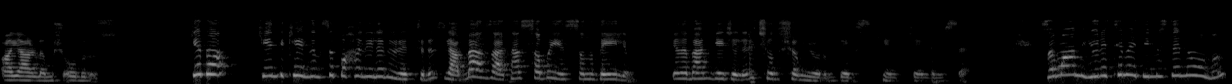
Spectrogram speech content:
ayarlamış oluruz. Ya da kendi kendimize bahaneler üretiriz. Ya ben zaten sabah insanı değilim ya da ben geceleri çalışamıyorum deriz kendi kendimize. Zamanı yönetemediğimizde ne olur?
